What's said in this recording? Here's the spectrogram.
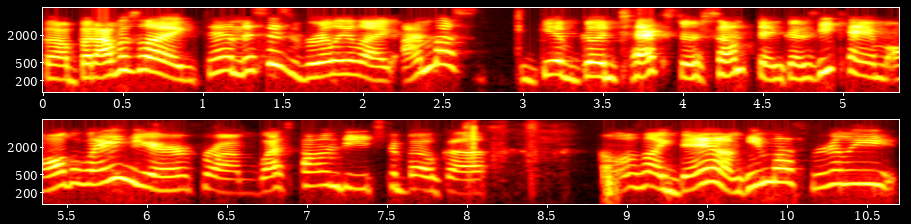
So, but I was like, damn, this is really like I must give good text or something because he came all the way here from West Palm Beach to Boca. I was like, damn, he must really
